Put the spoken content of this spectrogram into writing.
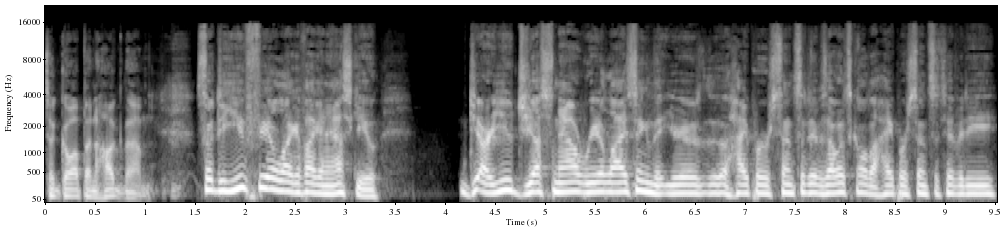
to go up and hug them. So, do you feel like, if I can ask you, are you just now realizing that you're the hypersensitive? Is that what it's called, a hypersensitivity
